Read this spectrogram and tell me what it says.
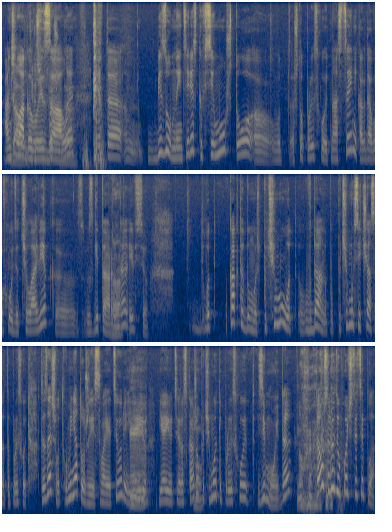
аншлаговые большой, залы, это м, безумный интерес ко всему, что, э, вот, что происходит на сцене, когда выходит человек э, с- с гитарой, Да. да, и все. вот как ты думаешь, почему вот в данном, почему сейчас это происходит? Ты знаешь, вот у меня тоже есть своя теория, я, ее, я ее тебе расскажу, Ну. почему это происходит зимой, да? Ну. Потому что людям хочется тепла.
